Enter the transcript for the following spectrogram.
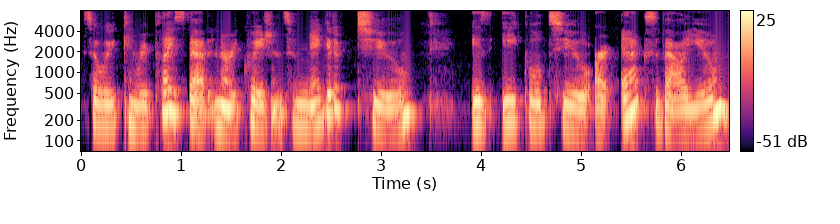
So we can replace that in our equation. So negative 2 is equal to our x value,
